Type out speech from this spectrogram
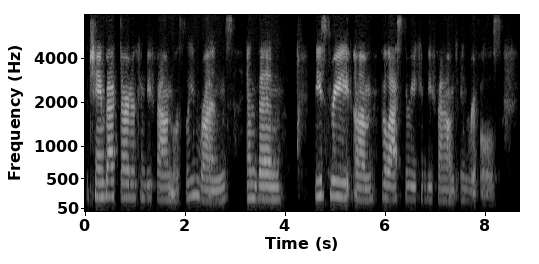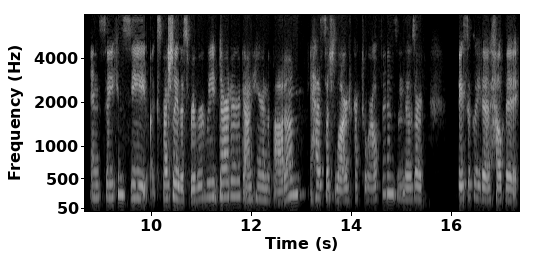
The chainback darter can be found mostly in runs. And then these three, um, the last three can be found in riffles. And so you can see, especially this riverweed darter down here in the bottom, it has such large pectoral fins and those are basically to help it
